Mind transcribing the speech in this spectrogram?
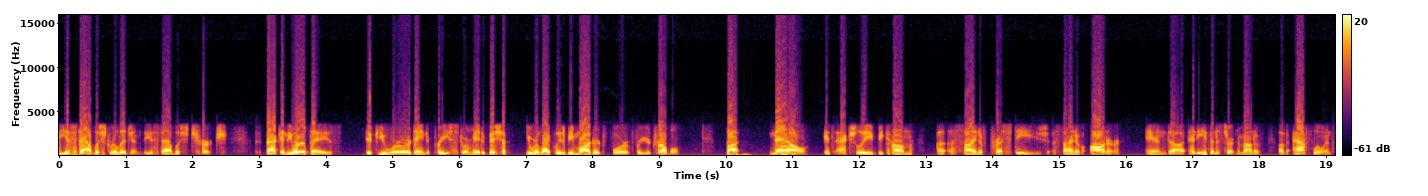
the established religion, the established church. Back in the old days, if you were ordained a priest or made a bishop, you were likely to be martyred for, for your trouble. But mm. now it's actually become a, a sign of prestige, a sign of honor, and uh, and even a certain amount of, of affluence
